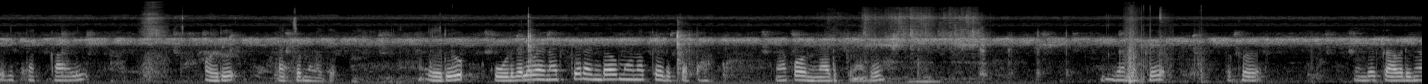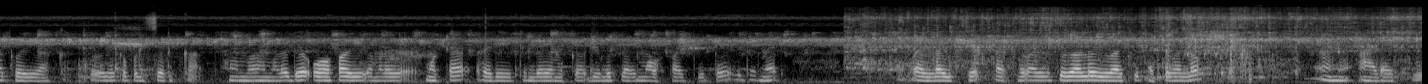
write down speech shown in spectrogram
ഒരു തക്കാളി ഒരു പച്ചമുളക്. എരിവ് കൂടുതൽ വേണവർക്ക് രണ്ടോ മൂന്നോ ഒക്കെ എടുക്കട്ടോ. ഞാൻ ഇത് നമുക്ക് ഇപ്പോൾ ഇതിന്റെ കവറിങ്ങൊക്കെ ഒഴിവാക്കാം. ഇതൊക്കെ പൊളിച്ചെടുക്കാം. നമ്മൾ നമ്മളിത് ഓഫാക്കി നമ്മൾ മുട്ട റെഡി ആയിട്ടുണ്ട്. നമുക്ക് ഇതിന്റെ ഫ്ലെയിം ഓഫാക്കിയിട്ട് ഇതൊന്ന് വെള്ളം ഒഴിച്ച് പച്ചവെള്ളം ചൂടുവെള്ളം ഒഴിവാക്കി പച്ചവെള്ളം അടക്കി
